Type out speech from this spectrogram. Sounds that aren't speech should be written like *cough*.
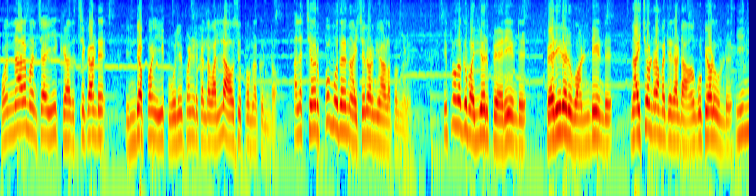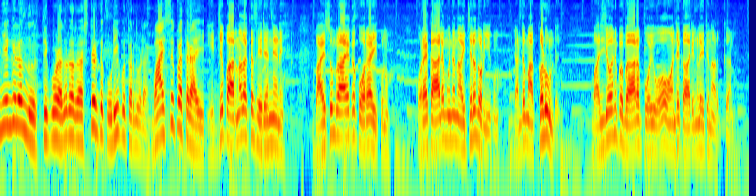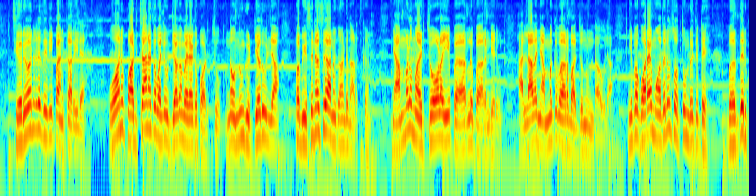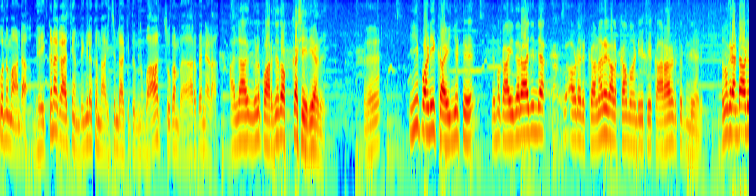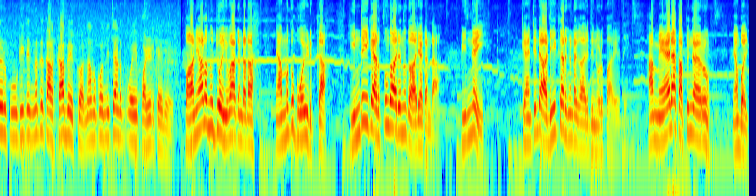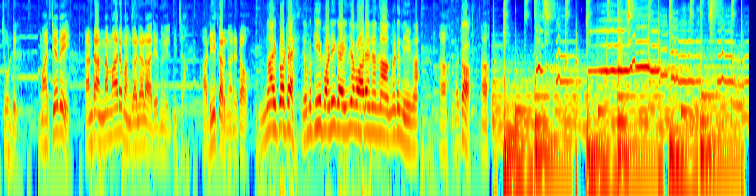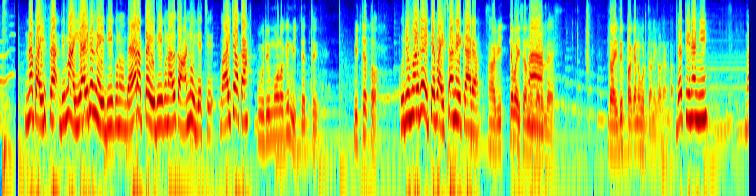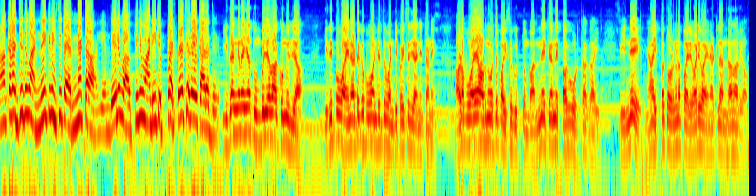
പൊന്നാര മനുഷ്യ ഈ കിതച്ചിക്കാണ്ട് ഇന്റെ ഒപ്പം ഈ കൂലിപ്പണി എടുക്കേണ്ട വല്ല ആവശ്യം ഇപ്പം നിങ്ങൾക്ക് ഉണ്ടോ? അല്ല ചെറുപ്പം മുതൽ നയിച്ചൽ തുടങ്ങിയ ആളപ്പം നിങ്ങൾ ഇപ്പം നിങ്ങൾക്ക് വലിയൊരു പെരയുണ്ട് പെരയിലൊരു വണ്ടിയുണ്ട് നയിച്ചു കൊണ്ടുവരാൻ പറ്റിയ രണ്ട് ആൺകുട്ടികളും ഉണ്ട്. ഇനിയെങ്കിലും നിർത്തിക്കൂടെ? എന്നിട്ട് റെസ്റ്റ് എടുത്ത് കുടി കുത്തർന്നൂടെ വയസ്സ് ഇപ്പം എത്രയായി? ഇജ്ജ് പറഞ്ഞതൊക്കെ ശരി തന്നെയാണ്. വയസ്സും പ്രായമൊക്കെ കുറേ ആയിക്കണു. കുറേ കാലം മുന്നേ നയിച്ചലും തുടങ്ങിക്കണു. രണ്ട് മക്കളും ഉണ്ട്. വല്യോനിപ്പോൾ വേറെ പോയി ഓ ഓന്റെ കാര്യങ്ങളായിട്ട് നടക്കുകയാണ് ചെറിയോന്റെ സ്ഥിതി ഇപ്പം എനിക്കറിയില്ലേ? ഓന് പഠിച്ചാനൊക്കെ വലിയ ഉദ്യോഗം വരെയൊക്കെ പഠിച്ചു. എന്നാൽ ഒന്നും കിട്ടിയതുമില്ല. ഇപ്പോൾ ബിസിനസ് കാരണക്കാണ്ട് നടക്കുകയാണ് നമ്മൾ മരിച്ചോളം ഈ പേരിൽ പേരേണ്ടി വരും. അല്ലാതെ നമുക്ക് വേറെ ബജ്ജൊന്നും ഉണ്ടാവില്ല ഇനിയിപ്പോൾ കുറേ മുതലും സ്വത്തും ഉണ്ട് വെച്ചിട്ട് വെറുതെ ഇരിക്കൊന്നും വേണ്ട. ബേക്കണ കാലത്ത് എന്തെങ്കിലുമൊക്കെ നയിച്ചുണ്ടാക്കി തിന്നുമ്പോൾ ആ സുഖം വേറെ തന്നെയാടാ. അല്ല നിങ്ങൾ പറഞ്ഞതൊക്കെ ശരിയാണ്. ഈ പണി കഴിഞ്ഞിട്ട് നമുക്ക് ഹൈദരാജിന്റെ അവിടെ ഒരു കിണർ കളക്കാൻ വേണ്ടിയിട്ട് കരാറെടുത്തിട്ടുണ്ട് ഞാൻ നമുക്ക് രണ്ടാളും ഒരു കൂട്ടിയിട്ട് നിങ്ങൾക്ക് കളക്കാൻ വെക്കുക എന്നാൽ നമുക്ക് ഒന്നിച്ചാണ് പോയി പണിയെടുക്കുന്നത് പണിയാളൊന്നും ഇജ്ജ് ഒഴിവാക്കണ്ടടാ. നമുക്ക് പോയി എടുക്കാം. ഇന്റെ ഈ കിടപ്പും കാര്യമൊന്നും കാര്യമാക്കണ്ട പിന്നെ കിണറ്റിന്റെ അടിയിലേക്ക് ഇറങ്ങേണ്ട കാര്യം എന്നോട് പറയരുത്. ആ മേലെ കപ്പിയും കയറും ഞാൻ വലിച്ചോണ്ട്. മറ്റേതേ രണ്ട് അണ്ണന്മാരെ പങ്കാളികളെ ആരെയൊന്നും ഏൽപ്പിച്ച. അടിയിലേക്ക് ഇറങ്ങാൻ കേട്ടോ. എന്നായിക്കോട്ടെ നമുക്ക് ഈ പണി കഴിഞ്ഞ പാടേനെന്നാ അങ്ങോട്ട് നീങ്ങാം. കേട്ടോ? എന്നാ പൈസ? ഇതിമ അയ്യായിരം ഒന്ന് എഴുതിയിക്കണു. വേറെ അത്ത എഴുതിയിക്കണു. അത് കാണൂല്ലച്ച് വായിച്ചു നോക്കാം. കുരുമുളക് മിറ്റത്ത്. മിറ്റത്തോ? കുരുമുളക് വിറ്റ പൈസ നീക്കാരോ ആ വിറ്റ പൈസ നിൽക്കാറല്ലേ ഇതാ ഇത് പകന കൊടുത്താണ് കളയണ്ട ഇതെത്തിനഞ്ഞി നോക്കട ഇത് വന്നേക്കണ ഇച്ച് തരണട്ടോ. എന്തേലും വകുപ്പിന് വേണ്ടിട്ട് ഇപ്പൊ എടുത്ത വെച്ചതേക്കാരത് ഇതെങ്ങനെ ഞാൻ തുമ്പില്ലാതാക്കൊന്നുമില്ല ഇതിപ്പോ വയനാട്ടിലേക്ക് പോകാൻ എന്റെ അടുത്ത് വണ്ടി പൈസ ഇല്ലാഞ്ഞിട്ടാണ്. അവിടെ പോയാൽ അവിടുന്ന് കുറച്ച് പൈസ കിട്ടും. വന്നേക്ക് തന്നെ ഇപ്പൊക്കെ കൊടുക്കാക്കായി. പിന്നെ ഞാൻ ഇപ്പൊ തുടങ്ങുന്ന പരിപാടി വയനാട്ടിൽ എന്താണെന്നറിയോ?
